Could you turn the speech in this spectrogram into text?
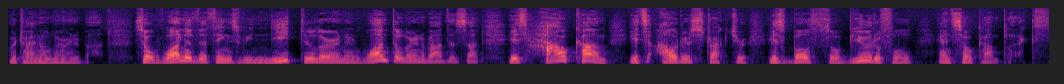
we're trying to learn about. So, one of the things we need to learn and want to learn about the sun is how come its outer structure is both so beautiful and so complex.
